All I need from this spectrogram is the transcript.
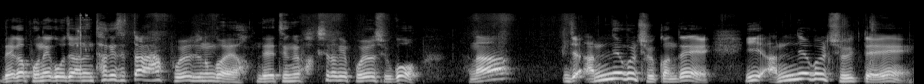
내가 보내고자 하는 타겟을 딱 보여주는 거예요. 내 등을 확실하게 보여주고 하나, 이제 압력을 줄 건데 이 압력을 줄 때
